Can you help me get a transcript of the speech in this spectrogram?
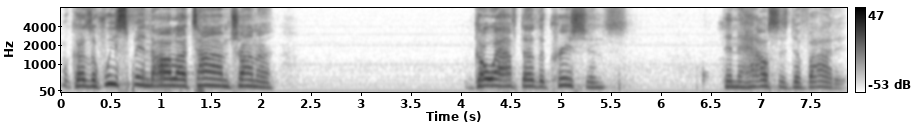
Because if we spend all our time trying to go after other Christians, then the house is divided.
